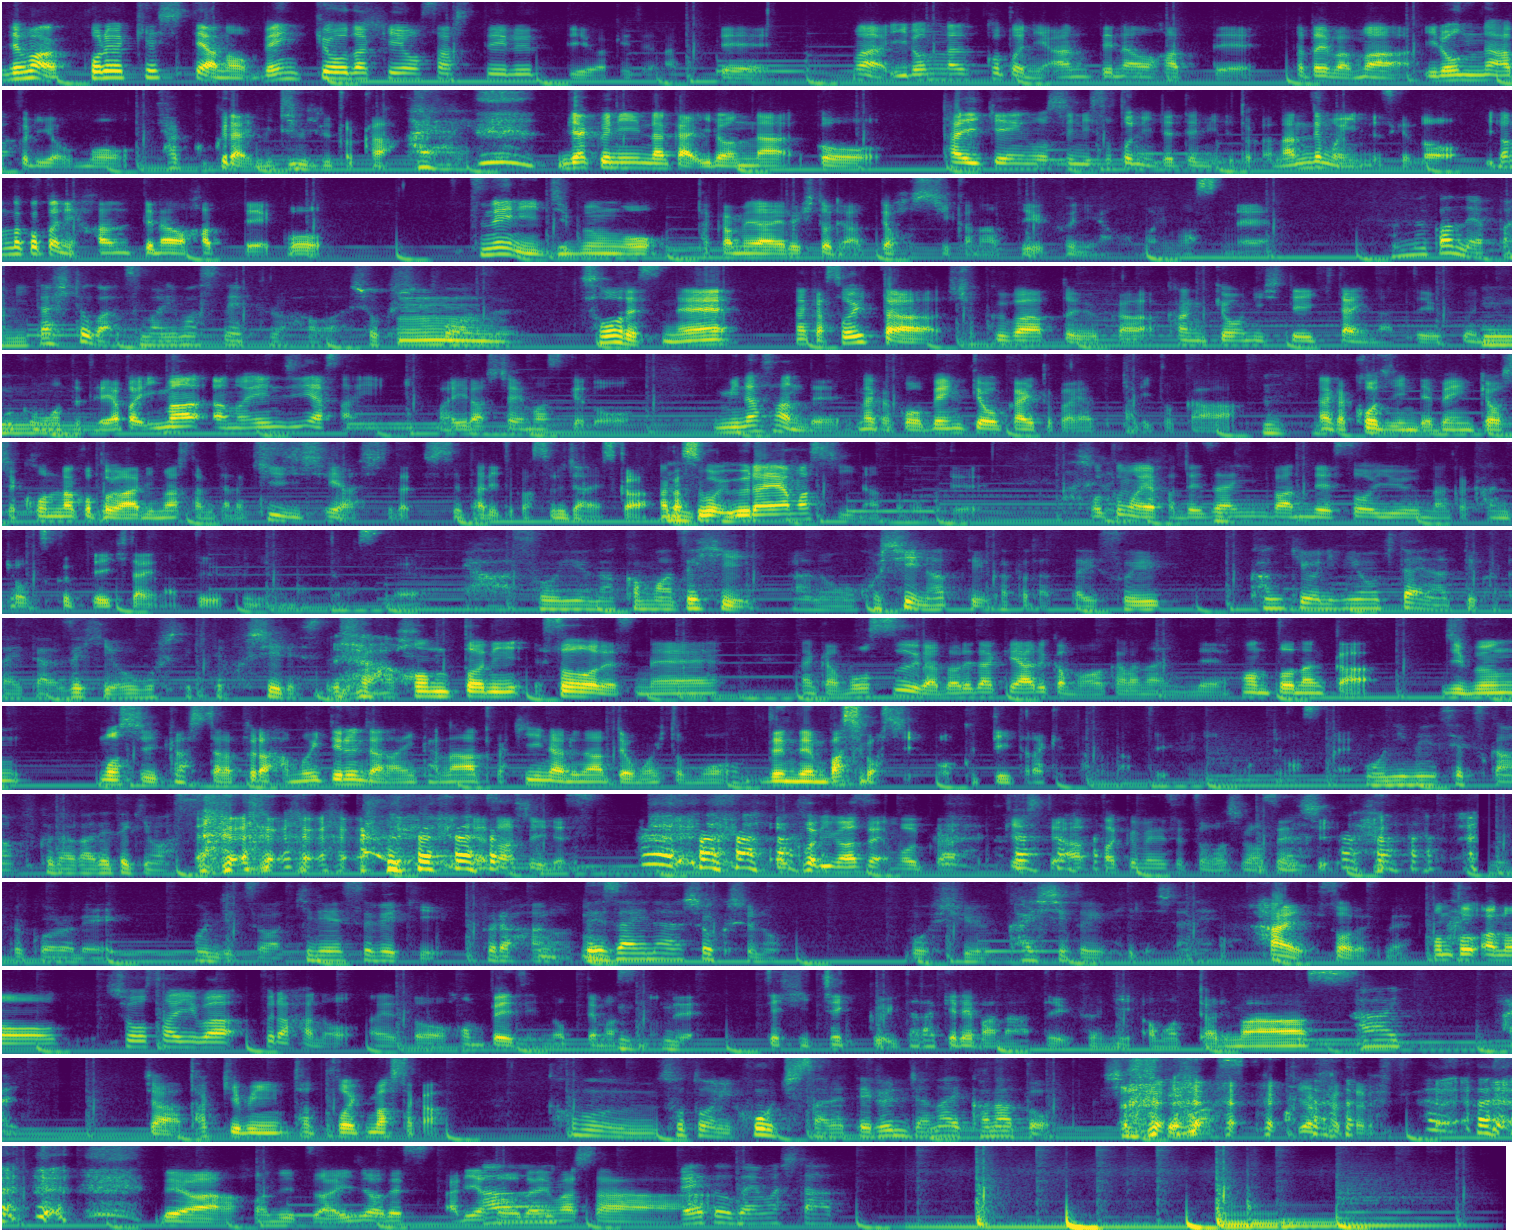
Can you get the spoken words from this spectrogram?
でまあこれ決してあの勉強だけを指しているっていうわけじゃなくて、まあ、いろんなことにアンテナを張って例えばまあいろんなアプリをもう100個くらい見てみるとか、はいはい、逆になんかいろんなこう体験をしに外に出てみるとか何でもいいんですけどいろんなことにアンテナを張ってこう常に自分を高められる人であってほしいかなっていうふうには思いますね。なんだかんだやっぱ似た人が集まりますね、プロハは職種問わず。そうですね。なんかそういった職場というか環境にしていきたいなというふうに僕思ってて、やっぱり今あのエンジニアさんいっぱいいらっしゃいますけど、皆さんでなんかこう勉強会とかやったりとか、なんか個人で勉強してこんなことがありましたみたいな記事シェアしてたしてたりとかするじゃないですか。なんかすごい羨ましいなと思って。僕もやっぱデザイン版でそういうなんか環境を作っていきたいなというふうに思ってますね。いやそういう仲間ぜひあの欲しいなっていう方だったりそういう環境に身を置きたいなっていう方いたらぜひ応募してきてほしいですね。いや本当にそうですね。なんか母数がどれだけあるかもわからないんで本当なんか自分もしかしたらプラハ向いてるんじゃないかなとか気になるなって思う人も全然バシバシ送っていただけたらなというふうにます。ね。鬼面接官福田が出てきます。優しいです。怒りません、僕は。決して圧迫面接もしませんし。とところで本日は記念すべきプラハのデザイナー職種の募集開始という日でしたね。はい、そうですね。本当、あの、詳細はプラハの、えー、とホームページに載ってますので、ぜひチェックいただければなというふうに思っております。はい。じゃあ、宅急便届きましたか？多分外に放置されてるんじゃないかなと信じています。よかったです。では、本日は以上です。ありがとうございました。ありがとうございました。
